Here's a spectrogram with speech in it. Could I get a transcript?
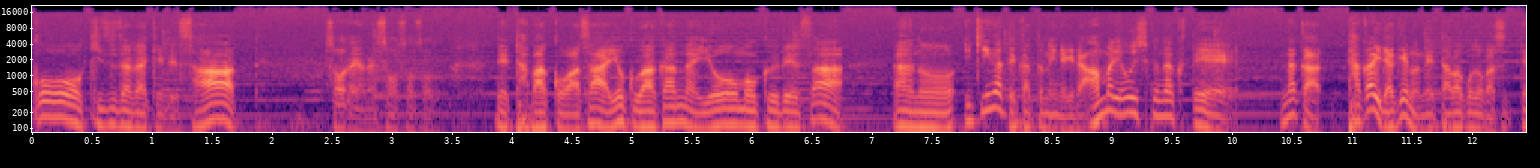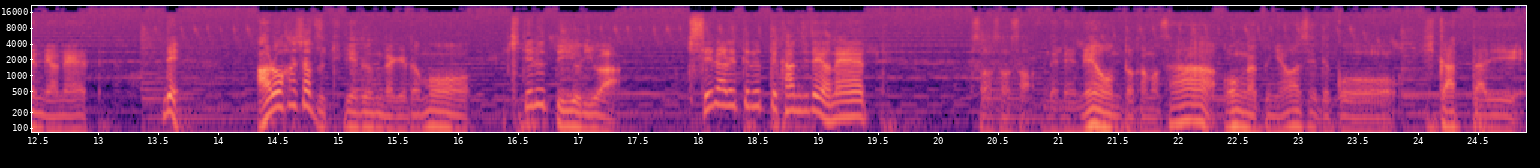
構傷だらけでさそうだよね。そうそうそう。でタバコはさよくわかんない。洋木でさあの生きがって買ったのいいんだけどあんまり美味しくなくてなんか高いだけのねタバコとか吸ってんだよね。でアロハシャツ着てるんだけども着てるっていうよりは着せられてるって感じだよね。そうそうそう。でねネオンとかもさ音楽に合わせてこう光ったり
